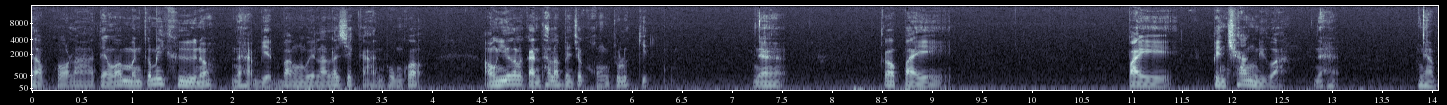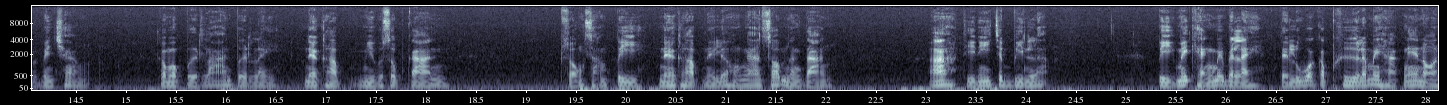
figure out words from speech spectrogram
ครับ ขอลา แต่ว่ามันก็ไม่คือเนาะนะฮะเบียดบังเวลาราชการผมก็เอางี้ก็แล้วกันถ้าเราเป็นเจ้าของธุรกิจ นะฮะก็ไป ไปเป็นช่างดีกว่านะฮะนะไปเป็นช่าง ก็มาเปิดร้านเปิดอะไรเนี่ยครับ มีประสบการณ์สองสามปีนะครับ ในเรื่องของงานซ่อมต่างๆอะทีนี้จะบินละปีกไม่แข็งไม่เป็นไร แต่รู้ว่ากระพือแล้วไม่หักแน่นอน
